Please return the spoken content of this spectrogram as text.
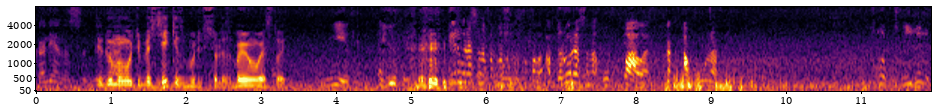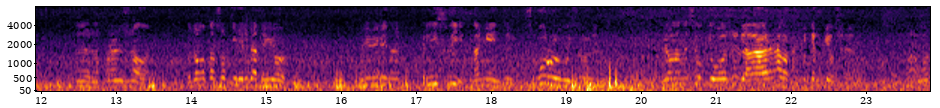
Колено собираю. Ты думал, у тебя секис будет, что ли, с BMW стой? Нет. Первый раз она под машину попала, а второй раз она упала, так аккуратно. Сколько, с недели, наверное, пролежала. Потом на концовке ребята ее привели, принесли на Мендель, скорую вызвали. Ее на носилки уложили, она орала, как потерпевшая. Ну вот.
